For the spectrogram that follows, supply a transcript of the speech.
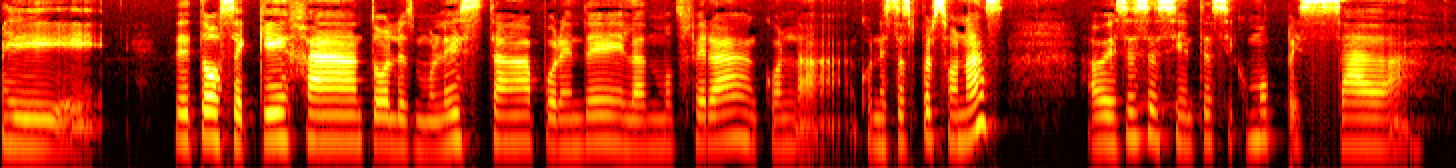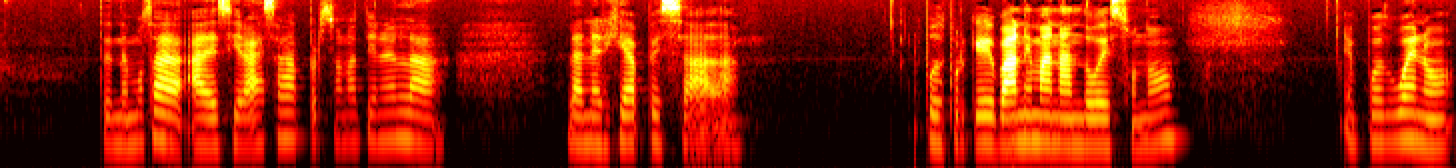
eh, de todo se quejan, todo les molesta, por ende la atmósfera con, la, con estas personas a veces se siente así como pesada. Tendemos a, decir, ah, esa persona tiene la, la energía pesada. Pues porque van emanando eso, ¿no? Y pues bueno,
